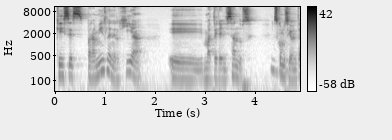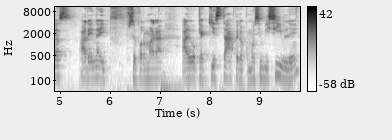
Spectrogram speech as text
que dices, para mí es la energía eh, materializándose. Es como si aventas arena y se formara algo que aquí está, pero como es invisible,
